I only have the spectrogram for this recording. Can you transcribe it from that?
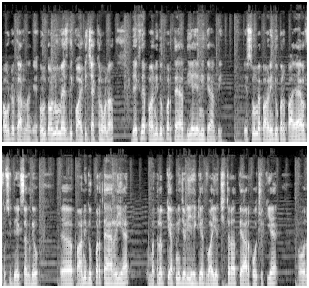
ਪਾਊਡਰ ਕਰ ਲਾਂਗੇ। ਹੁਣ ਤੁਹਾਨੂੰ ਮੈਂ ਇਸ ਦੀ ਕੁਆਲਿਟੀ ਚੈੱਕ ਕਰਵਾਉਣਾ। ਦੇਖਦੇ ਹਾਂ ਪਾਣੀ ਦੇ ਉੱਪਰ ਤੈਰਦੀ ਹੈ ਜਾਂ ਨਹੀਂ ਤੈਰਦੀ। ਇਸ ਨੂੰ ਮੈਂ ਪਾਣੀ ਦੇ ਉੱਪਰ ਪਾਇਆ ਔਰ ਤੁਸੀਂ ਦੇਖ ਸਕਦੇ ਹੋ ਪਾਣੀ ਦੇ ਉੱਪਰ ਤੈਰ ਰਹੀ ਹੈ। ਮਤਲਬ ਕਿ ਆਪਣੀ ਜਿਹੜੀ ਹੈਗੀ ਹੈ ਦਵਾਈ ਅੱਛੀ ਤਰ੍ਹਾਂ ਤਿਆਰ ਹੋ ਚੁੱਕੀ ਹੈ। ਔਰ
